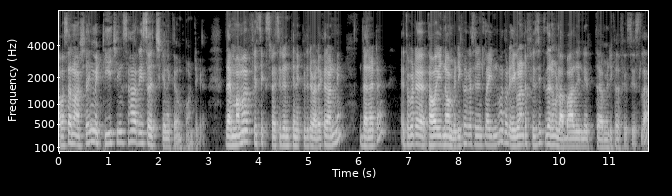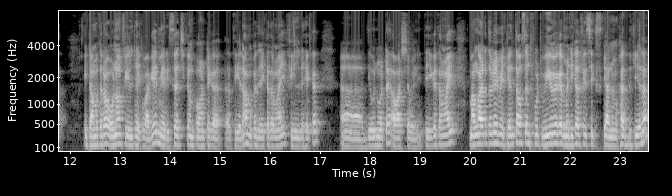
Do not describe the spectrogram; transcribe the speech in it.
අවසන් ආශයෙන් මේ ටීචිං සහ රිසර්ච් කෙන කම්පෝන්් එක. දැන් මම ෆිසික්ස් රෙසිඩන්් කෙනෙක් විදිට වැඩ කරන්නේ. දැනට. එතකට තව මෙඩික රෙසිඩට ලයින්නවා තොට ඒගලන්ට ෆිසික් දනම ලබාදන්නෙත් මඩිකල් ෆිසිස්ලා ඉට අමතර ඕන ෆිල්් එකක් වගේ මේ රිසර්ච් කම්පෝන්ට් එක uh, තියෙන මොකද ඒක තමයි ෆිල්් එක uh, දියුණුවට අවශ්‍ය වනි ඒක තමයි මංගට දුනේ මේ 10,000 ෆුට් විය එක මඩිකල් ෆිසික්ස් කියන්න මොකක්ද කියලා.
